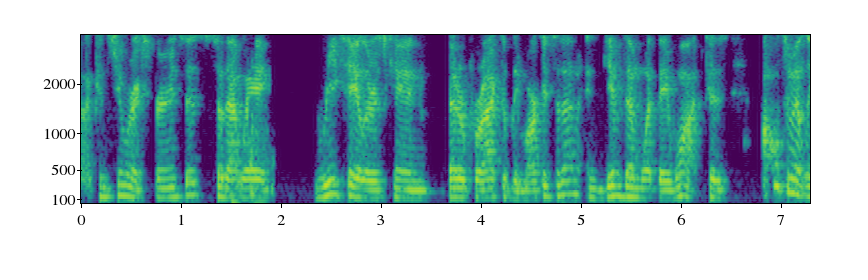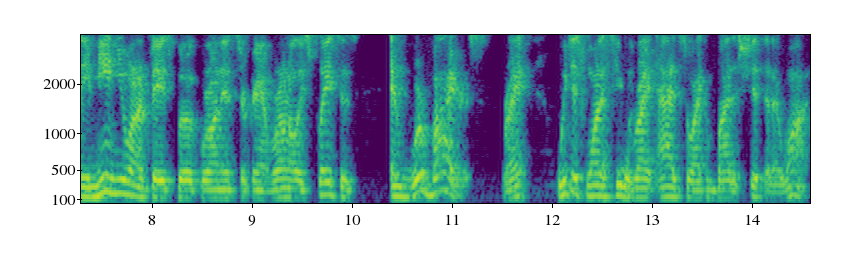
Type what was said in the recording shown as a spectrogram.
uh, consumer experiences so that way retailers can better proactively market to them and give them what they want. Because ultimately, me and you are on Facebook, we're on Instagram, we're on all these places, and we're buyers, right? We just want to see the right ads so I can buy the shit that I want.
